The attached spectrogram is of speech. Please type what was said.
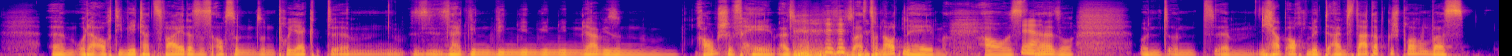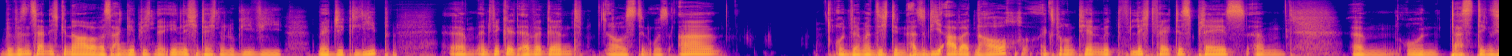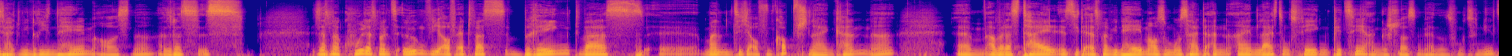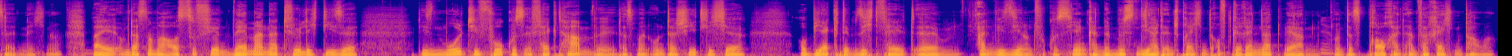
Ähm, oder auch die Meta 2, das ist auch so ein, so ein Projekt, ähm, ist halt wie ein, wie ein, wie ein, wie ein, wie ein ja, wie so ein Raumschiffhelm, also so Astronautenhelm aus. Ja. Ne? So, Und, und ähm, ich habe auch mit einem Startup gesprochen, was, wir wissen es ja nicht genau, aber was angeblich eine ähnliche Technologie wie Magic Leap ähm, entwickelt, Evergant aus den USA. Und wenn man sich den, also die arbeiten auch, experimentieren mit Lichtfelddisplays ähm, ähm, und das Ding sieht halt wie ein Riesenhelm aus. Ne? Also das ist, ist erstmal cool, dass man es irgendwie auf etwas bringt, was äh, man sich auf den Kopf schneiden kann. Ne? Ähm, aber das Teil ist, sieht erstmal wie ein Helm aus und muss halt an einen leistungsfähigen PC angeschlossen werden, sonst funktioniert es halt nicht. Ne? Weil, um das nochmal auszuführen, wenn man natürlich diese, diesen Multifokus-Effekt haben will, dass man unterschiedliche Objekte im Sichtfeld ähm, anvisieren und fokussieren kann, dann müssen die halt entsprechend oft gerendert werden. Ja. Und das braucht halt einfach Rechenpower.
